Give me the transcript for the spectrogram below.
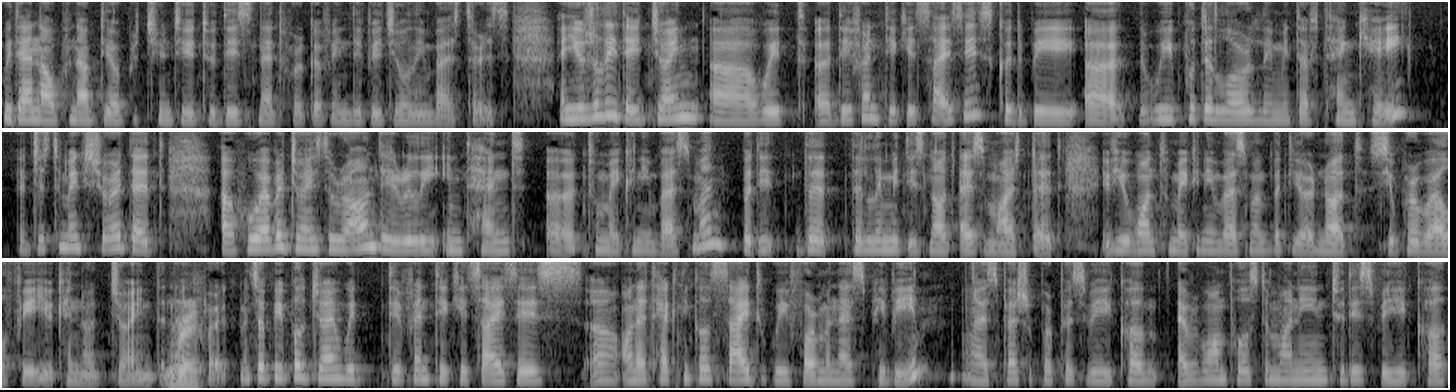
We then open up the opportunity to this network of individual investors. And usually they join uh, with uh, different ticket sizes. Could be uh, we put a lower limit of 10k uh, just to make sure that uh, whoever joins the round, they really intend uh, to make an investment. But it, the, the limit is not as much that if you want to make an investment but you're not super wealthy, you cannot join the right. network. And so people join with different ticket sizes. Uh, on a technical side, we form an SPV, a special purpose vehicle. Everyone pulls the money into this vehicle,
